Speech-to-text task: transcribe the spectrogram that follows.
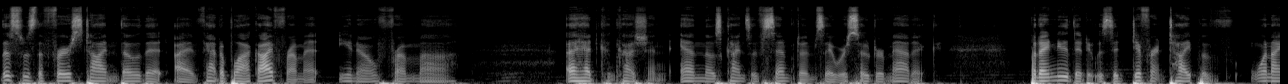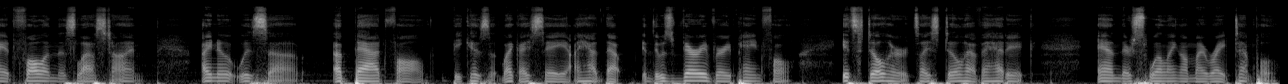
this was the first time though that i've had a black eye from it you know from uh, a head concussion and those kinds of symptoms they were so dramatic but i knew that it was a different type of when i had fallen this last time i knew it was uh, a bad fall because, like I say, I had that. It was very, very painful. It still hurts. I still have a headache, and there's swelling on my right temple.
